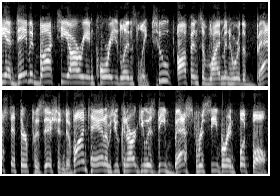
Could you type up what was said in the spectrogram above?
He had David Bakhtiari and Corey Linsley, two offensive linemen who are the best at their position. Davante Adams, you can argue, is the best receiver in football.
